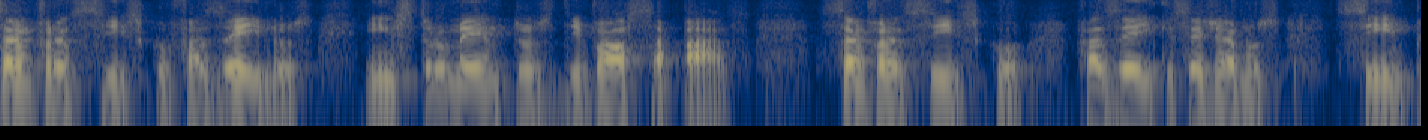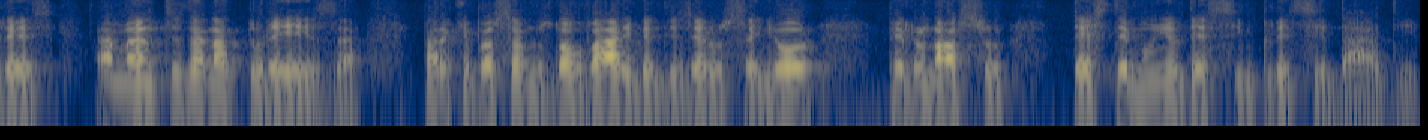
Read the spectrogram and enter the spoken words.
São Francisco, fazei-nos instrumentos de vossa paz. São Francisco, fazei que sejamos simples, amantes da natureza, para que possamos louvar e bendizer o Senhor pelo nosso testemunho de simplicidade.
